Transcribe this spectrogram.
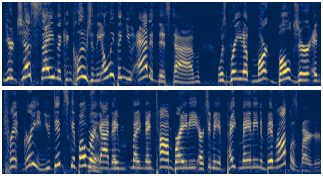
you're just saying the conclusion. The only thing you added this time was bringing up Marc Bulger and Trent Green. You did skip over Yeah. a guy named named Tom Brady, or excuse me, Peyton Manning and Ben Roethlisberger,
